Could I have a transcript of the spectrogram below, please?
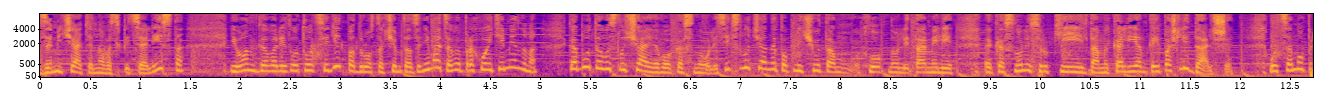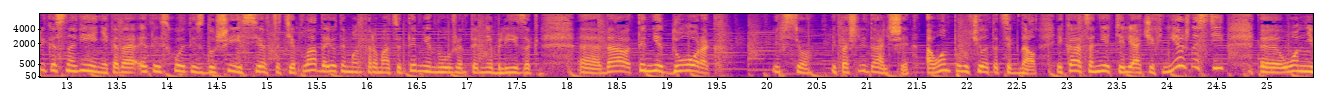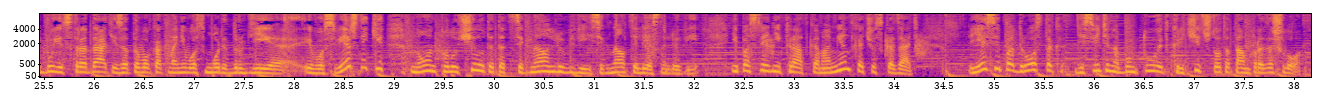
замечательного специалиста, и он говорит, вот вот сидит подросток, чем-то занимается, а вы проходите мимо, как будто вы случайно его коснулись, или случайно по плечу там хлопнули, там, или э, коснулись руки, или там, и коленка, и пошли дальше. Вот само прикосновение, когда это исходит из души, из сердца тепла, дает ему информацию, ты мне нужен, ты мне близок, э, да, ты мне дорог, и все. И пошли дальше. А он получил этот сигнал. И, кажется, нет телячьих нежностей, э, он не будет страдать из-за того, как на него смотрят другие его сверстники, но он получил вот этот сигнал любви, сигнал телесной любви. И последний краткий момент хочу сказать. Если подросток действительно бунтует, кричит, что-то там произошло,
